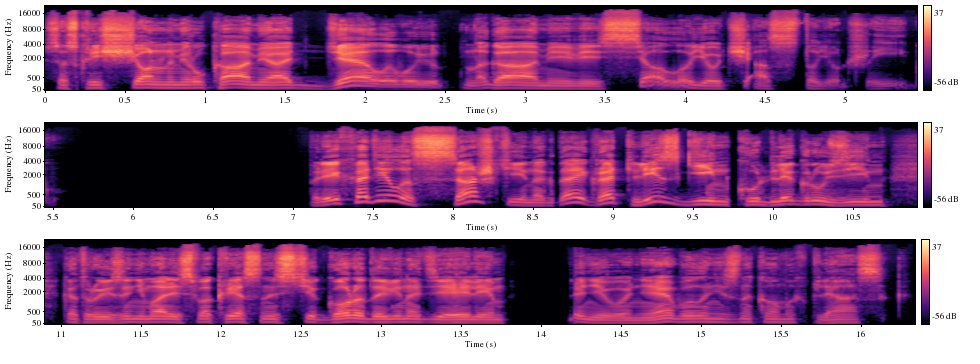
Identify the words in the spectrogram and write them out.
со скрещенными руками отделывают ногами веселую частую джигу. Приходилось Сашке иногда играть лезгинку для грузин, которые занимались в окрестности города виноделием. Для него не было незнакомых плясок.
